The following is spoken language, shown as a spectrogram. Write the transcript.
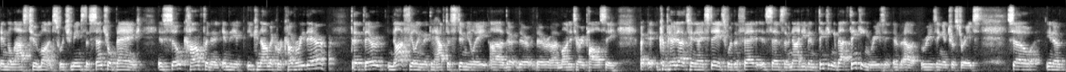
in the last two months, which means the central bank is so confident in the economic recovery there that they're not feeling that they have to stimulate uh, their their, their uh, monetary policy. Uh, compared that to the United States, where the Fed is, says they're not even thinking about thinking raising about raising interest rates. So you know.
